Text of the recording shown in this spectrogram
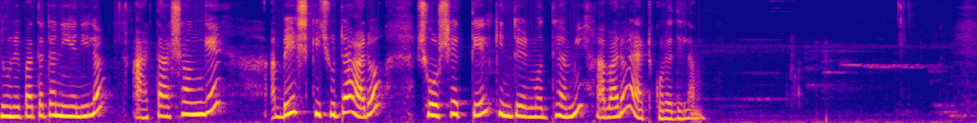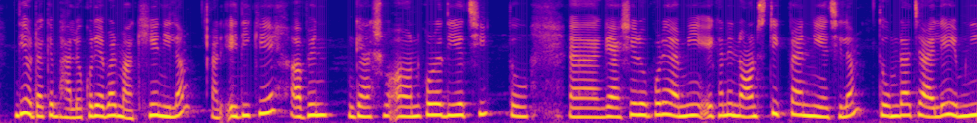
ধনেপাতাটা নিয়ে নিলাম। আর তার সঙ্গে বেশ কিছুটা আরও সর্ষের তেল কিন্তু এর মধ্যে আমি আবারও অ্যাড করে দিলাম। দিয়ে ওটাকে ভালো করে এবার মাখিয়ে নিলাম। আর এদিকে ওভেন গ্যাস অন করে দিয়েছি। তো গ্যাসের ওপরে আমি এখানে ননস্টিক প্যান নিয়েছিলাম। তোমরা চাইলে এমনি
